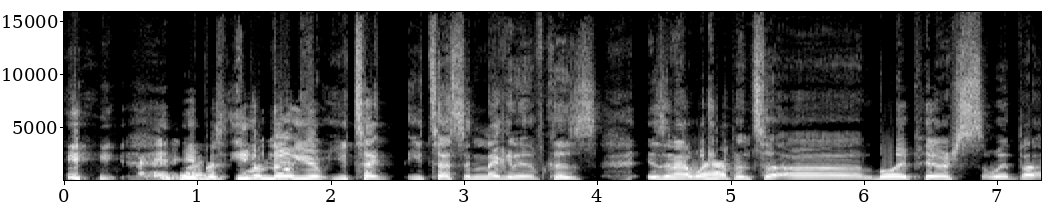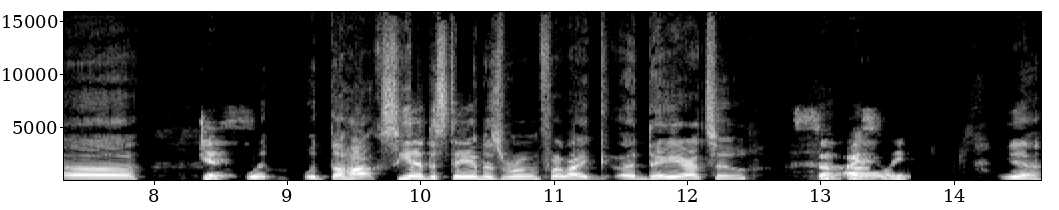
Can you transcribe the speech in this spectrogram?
can't play. but even though you you take you tested negative, because isn't that what happened to uh Lloyd Pierce with the uh Yes. with with the Hawks? He had to stay in his room for like a day or two. Self isolate. Yeah,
